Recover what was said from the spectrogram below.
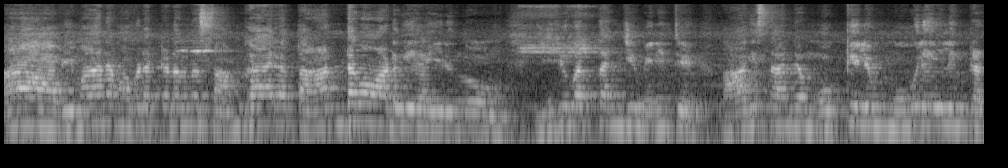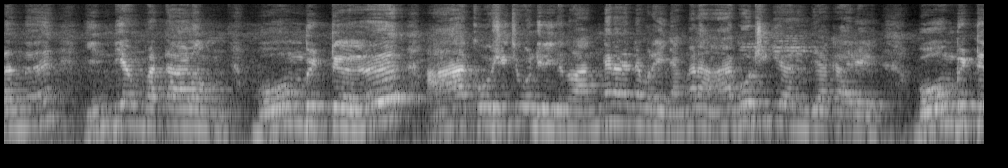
ആ വിമാനം അവിടെ കിടന്ന് സംഹാര താണ്ഡവമാടുകയായിരുന്നു. ഇരുപത്തഞ്ച് മിനിറ്റ്. പാകിസ്ഥാന്റെ മുക്കിലും മൂലയിലും കിടന്ന് ഇന്ത്യൻ പട്ടാളം ബോംബിട്ട് ആഘോഷിച്ചുകൊണ്ടിരിക്കുന്നു. അങ്ങനെ തന്നെ പറയും ഞങ്ങൾ ആഘോഷിക്കുകയാണ് ഇന്ത്യക്കാര്. ബോംബിട്ട്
